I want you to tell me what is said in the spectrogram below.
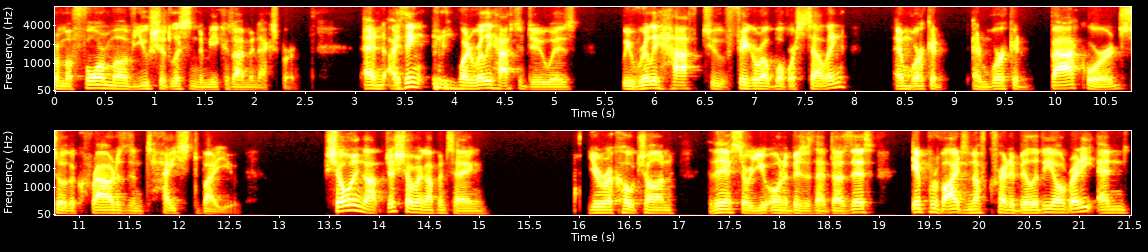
from a form of you should listen to me because I'm an expert. And I think what it really has to do is we really have to figure out what we're selling and work it and work it backwards so the crowd is enticed by you. Showing up, just showing up and saying, you're a coach on this or you own a business that does this, it provides enough credibility already. And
